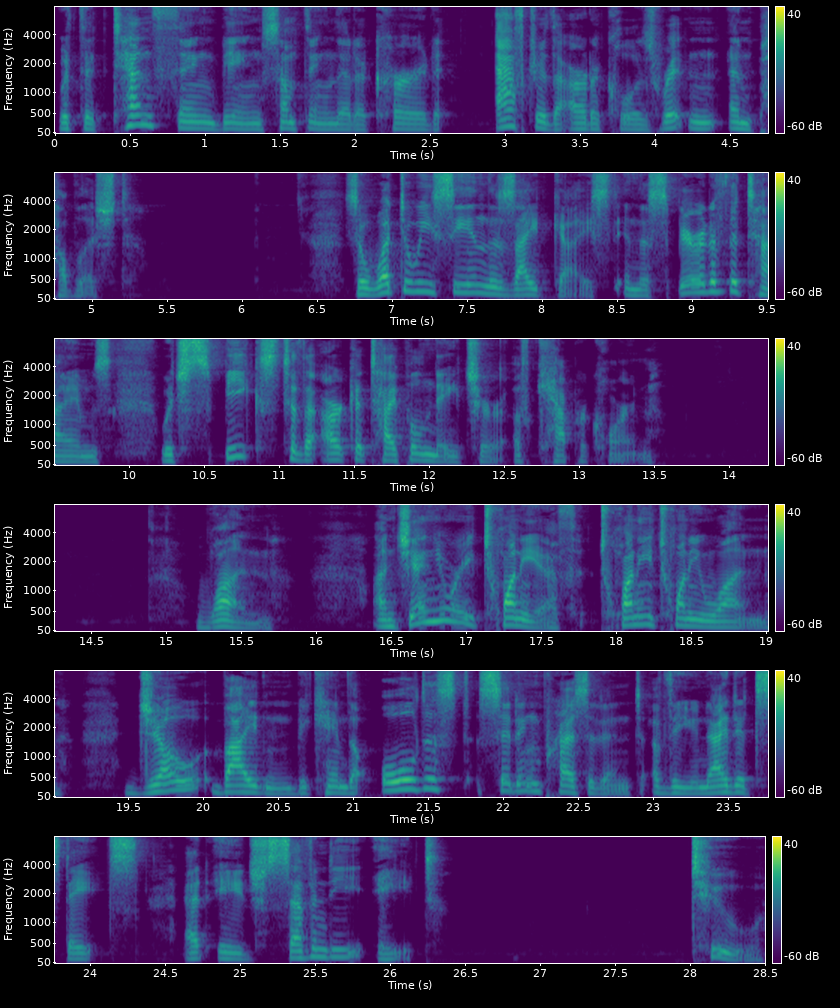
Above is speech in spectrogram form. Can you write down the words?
with the 10th thing being something that occurred after the article was written and published. So, what do we see in the zeitgeist, in the spirit of the times, which speaks to the archetypal nature of Capricorn? 1. On January 20th, 2021, Joe Biden became the oldest sitting president of the United States at age 78. 2.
